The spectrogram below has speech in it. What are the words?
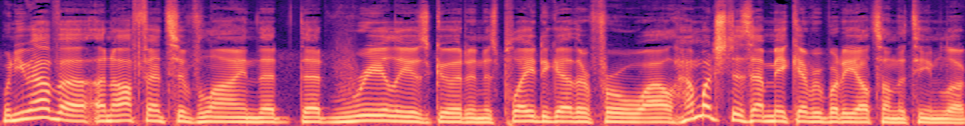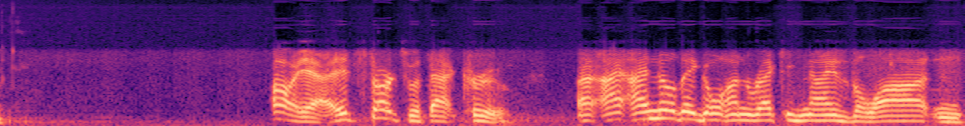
When you have a, an offensive line that, that really is good and has played together for a while, how much does that make everybody else on the team look? Oh, yeah. It starts with that crew. I, I know they go unrecognized a lot, and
